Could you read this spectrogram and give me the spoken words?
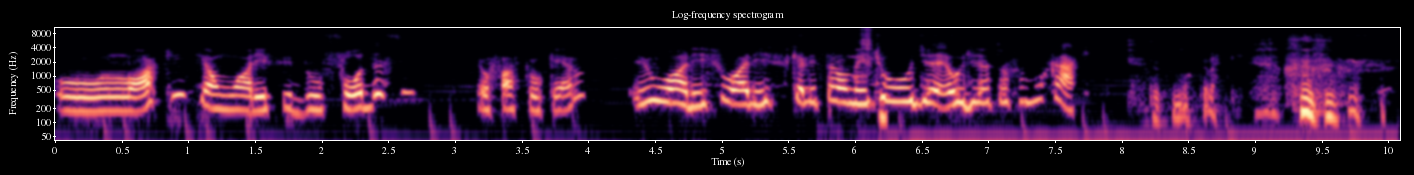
O Loki, que é um What If do foda-se. Eu faço o que eu quero. E o What If, o What If, que é literalmente o, di- o diretor foi um craque.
